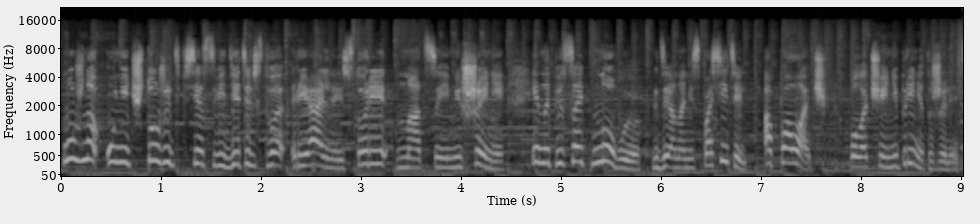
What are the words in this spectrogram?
нужно уничтожить все свидетельства реальной истории нации мишени и написать новую, где она не спаситель, а палач. Палачей не принято жалеть.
